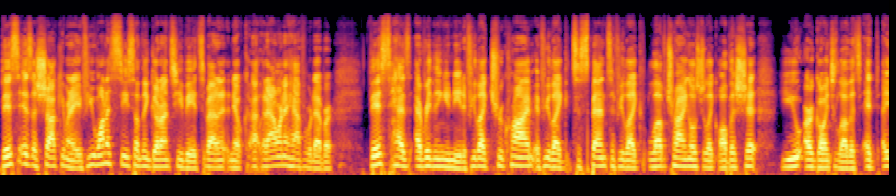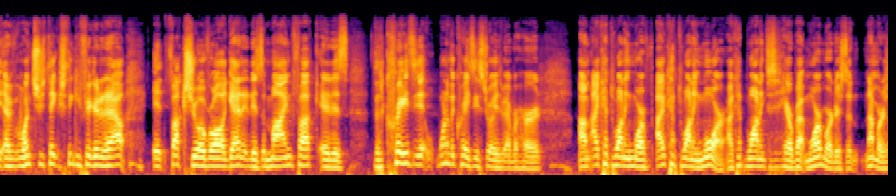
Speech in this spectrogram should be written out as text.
this is a shockumentary. If you want to see something good on TV, it's about you know an hour and a half or whatever. This has everything you need. If you like true crime, if you like suspense, if you like love triangles, you like all this shit, you are going to love this. It, it- once you think you think you figured it out, it fucks you overall again. It is a mind fuck. It is the crazy one of the craziest stories I've ever heard. Um, I kept wanting more. I kept wanting more. I kept wanting to hear about more murders, and not murders,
